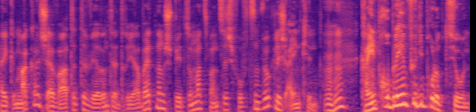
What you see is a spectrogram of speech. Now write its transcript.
Heike Makatsch erwartete während der Dreharbeiten im Spätsommer 2015 wirklich ein Kind. Kein Problem für die Produktion.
